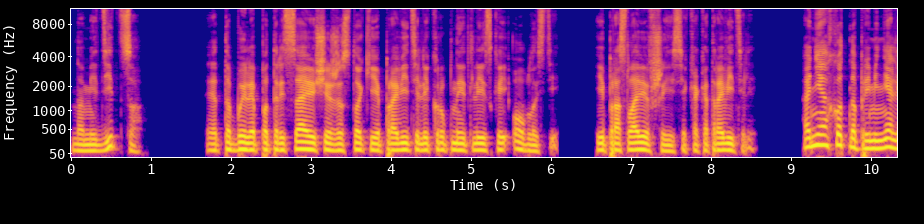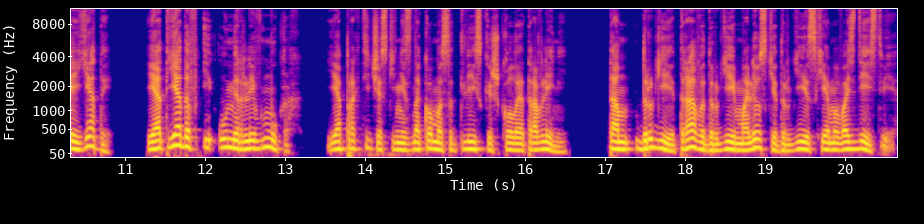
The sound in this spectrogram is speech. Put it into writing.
но Медиццо — это были потрясающе жестокие правители крупной Итлийской области и прославившиеся как отравители. Они охотно применяли яды, и от ядов и умерли в муках. Я практически не знакома с Итлийской школой отравлений. Там другие травы, другие моллюски, другие схемы воздействия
